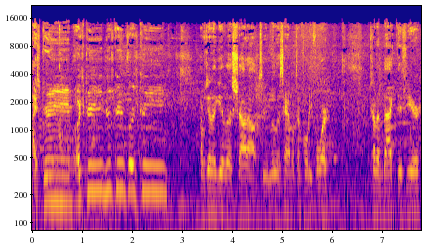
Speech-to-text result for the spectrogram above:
ice cream, ice cream, ice cream, ice cream. I'm gonna give a shout out to Lewis Hamilton 44 coming back this year.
